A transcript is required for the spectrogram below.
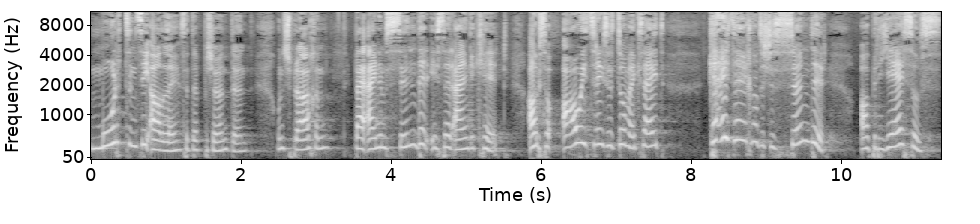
murrten sie alle, das hat etwas schön tönt, und sprachen, bei einem Sünder ist er eingekehrt. Also alle ringsherum haben gesagt, geht eigentlich noch, das ist ein Sünder. Aber Jesus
